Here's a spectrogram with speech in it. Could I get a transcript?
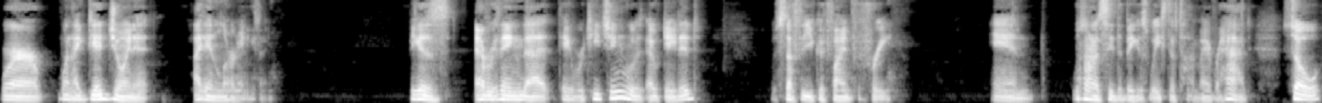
where when I did join it, I didn't learn anything because everything that they were teaching was outdated, was stuff that you could find for free, and was honestly the biggest waste of time I ever had. So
